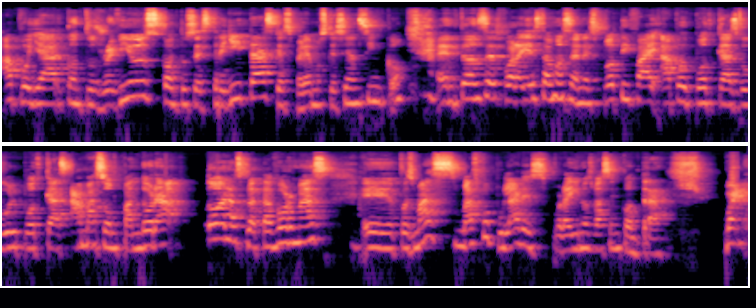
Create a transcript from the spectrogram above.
apoyar con tus reviews, con tus estrellitas, que esperemos que sean cinco. Entonces, por ahí estamos en Spotify, Apple Podcast, Google Podcast, Amazon, Pandora, todas las plataformas, eh, pues más, más populares, por ahí nos vas a encontrar. Bueno,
